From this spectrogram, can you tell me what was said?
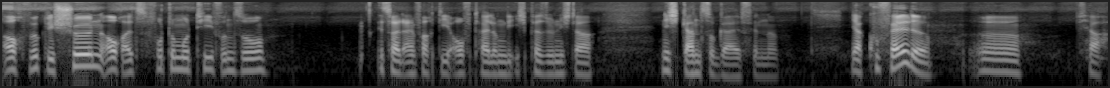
auch wirklich schön, auch als Fotomotiv und so. Ist halt einfach die Aufteilung, die ich persönlich da nicht ganz so geil finde. Ja, Kuhfelde. Äh, tja,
